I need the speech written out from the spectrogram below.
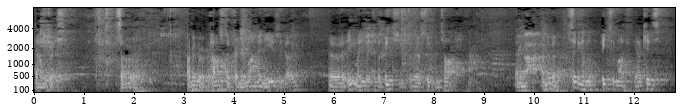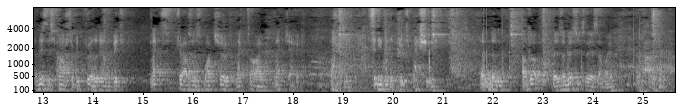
How we dress. So, uh, I remember a pastor friend of mine many years ago, uh, when he went to the beach, used to wear a suit and tie. And I remember sitting on the beach with my our kids, and there's this pastor a bit further down the beach, black trousers, white shirt, black tie, black jacket, sitting on the beach, black shoes. And um, I thought, there's a message there somewhere.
